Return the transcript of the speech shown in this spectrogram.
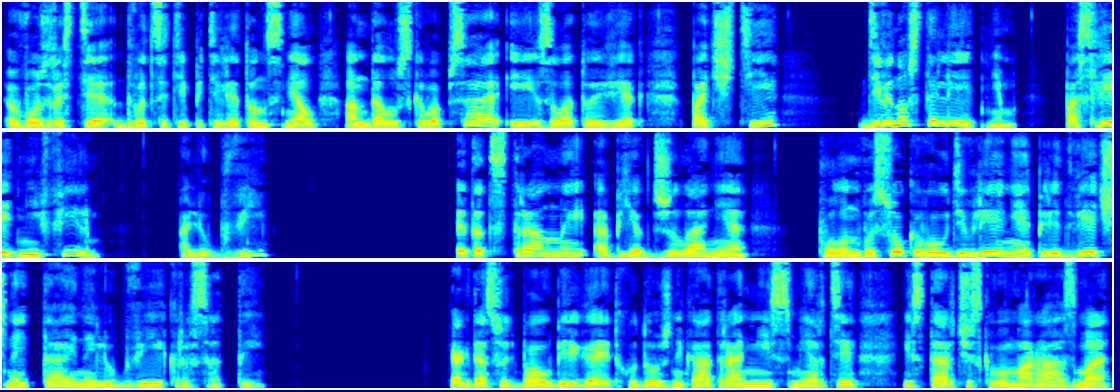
В возрасте 25 лет он снял «Андалузского пса» и «Золотой век», почти 90-летним, последний фильм о любви. Этот странный объект желания полон высокого удивления перед вечной тайной любви и красоты. Когда судьба уберегает художника от ранней смерти и старческого маразма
